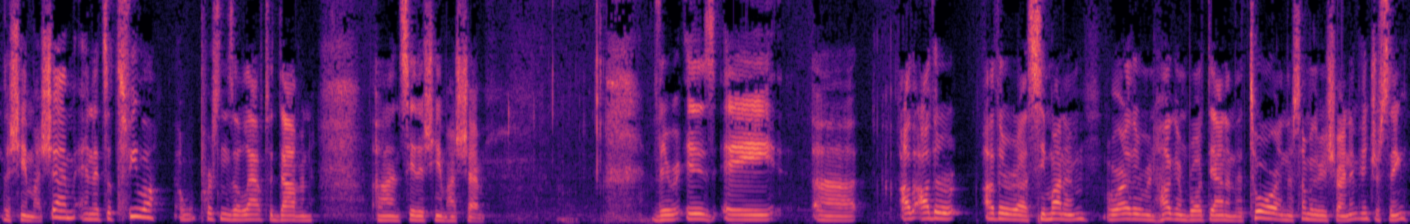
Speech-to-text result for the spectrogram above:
the Shem Hashem, and it's a tefillah. A person is allowed to daven uh, and say the Shem Hashem. There is a uh, other other uh, simanim or other minhagim brought down in the Torah, and there's some of the Rishonim, interesting,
